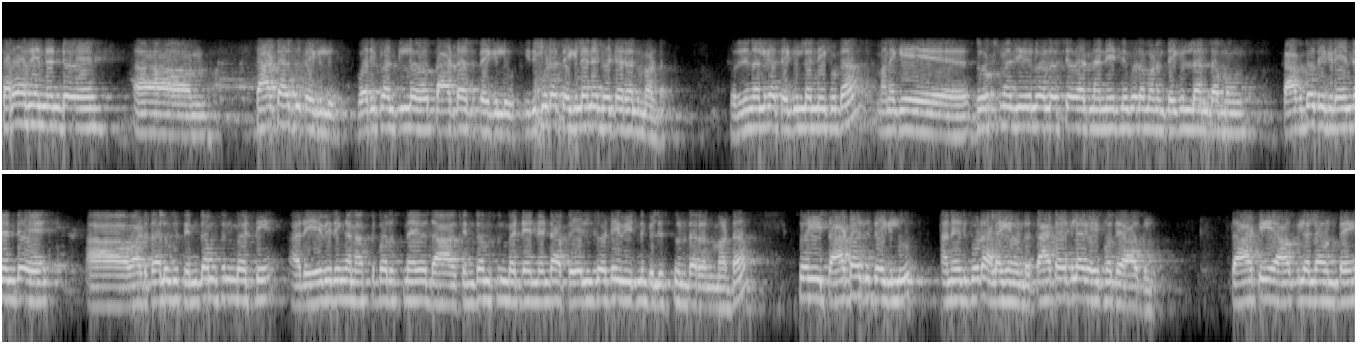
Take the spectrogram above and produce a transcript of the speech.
తర్వాత ఏంటంటే తాటాకు తెగులు వరి పంటలో తాటాకు తెగులు ఇది కూడా తెగులనే పెట్టారనమాట ఒరిజినల్గా తెగుళ్ళన్నీ కూడా మనకి సూక్ష్మజీవులలో వల్ల వచ్చే వాటిని అన్నింటినీ కూడా మనం తెగుళ్ళు అంటాము. కాకపోతే ఇక్కడ ఏంటంటే వాటి తాలూకు సింటమ్స్ని బట్టి అది ఏ విధంగా నష్టపరుస్తున్నాయో ఆ సింటమ్స్ని బట్టి ఏంటంటే ఆ పేర్లతోటి వీటిని పిలుస్తుంటారనమాట సో ఈ తాటాకు తెగులు అనేది కూడా అలాగే ఉంటుంది. తాటాకులాగా అయిపోతాయి ఆకులు. తాటి ఆకులు ఎలా ఉంటాయి?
